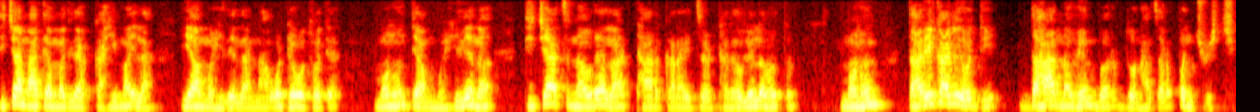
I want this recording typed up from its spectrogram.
तिच्या नात्यामधल्या काही महिला या महिलेला नावं ठेवत होत्या. म्हणून त्या महिलेनं तिच्याच नवऱ्याला ठार करायचं ठरवलेलं होतं. म्हणून तारीख आली होती दहा नोव्हेंबर दोन हजार पंचवीसची.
